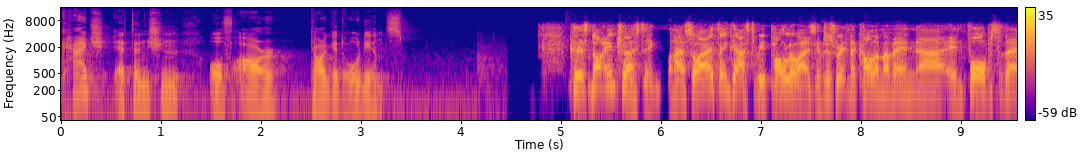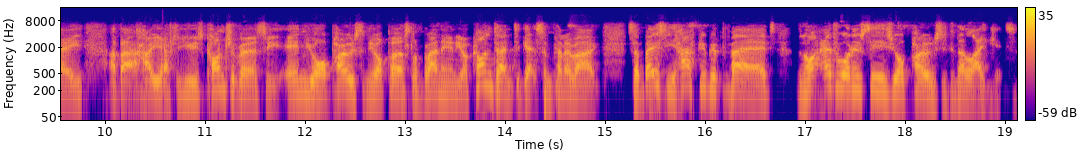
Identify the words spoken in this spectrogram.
catch attention of our target audience because it's not interesting. Uh, so I think it has to be polarizing. I've just written a column I'm in uh, in Forbes today about how you have to use controversy in your post and your personal branding and your content to get some kind of. Uh, so basically, you have to be prepared. Not everyone who sees your post is going to like it.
